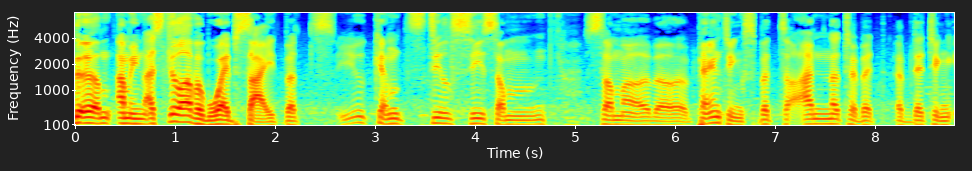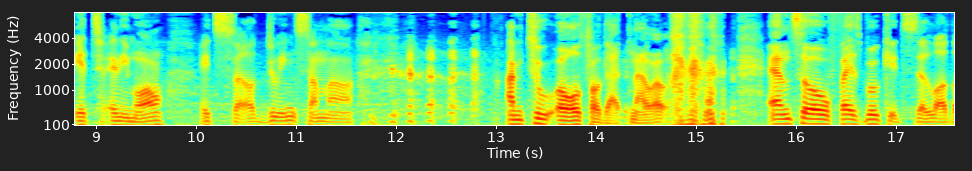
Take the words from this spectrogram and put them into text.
The, um, I mean, I still have a website, but you can still see some some uh, uh, paintings. But I'm not a bit updating it anymore. It's uh, doing some. Uh, I'm too old for that now, and so Facebook it's a lot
